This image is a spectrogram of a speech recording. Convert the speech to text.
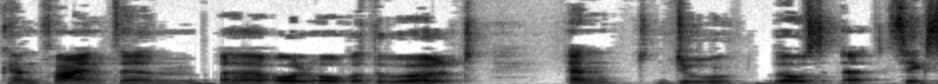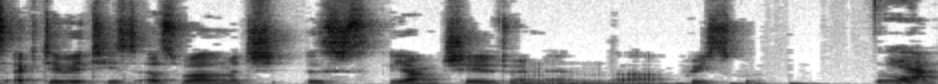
can find them uh, all over the world and do those uh, six activities as well with young children in preschool yeah.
